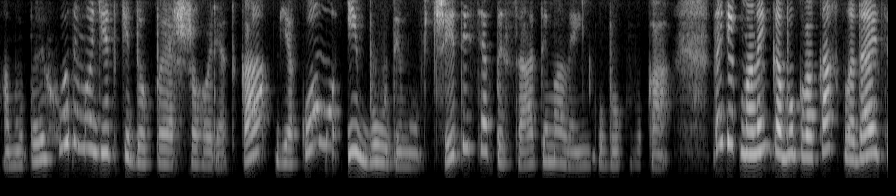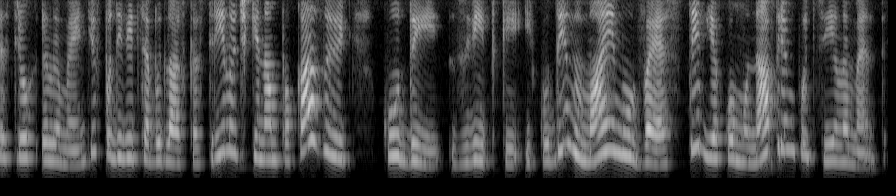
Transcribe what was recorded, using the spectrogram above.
А ми переходимо, дітки, до першого рядка, в якому і будемо вчитися писати маленьку букву К. Так як маленька буква К складається з трьох елементів, подивіться, будь ласка, стрілочки нам показують, куди, звідки і куди ми маємо вести, в якому напрямку ці елементи.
